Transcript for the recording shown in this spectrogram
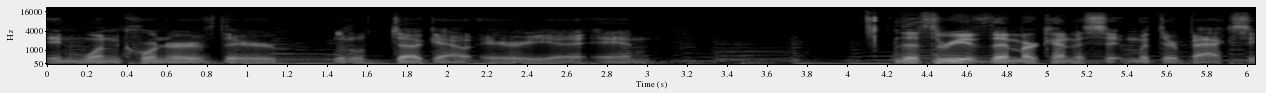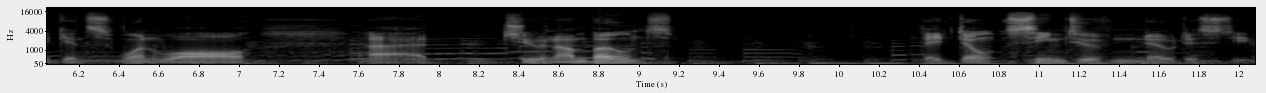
in one corner of their little dugout area and the three of them are kind of sitting with their backs against one wall uh, chewing on bones they don't seem to have noticed you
